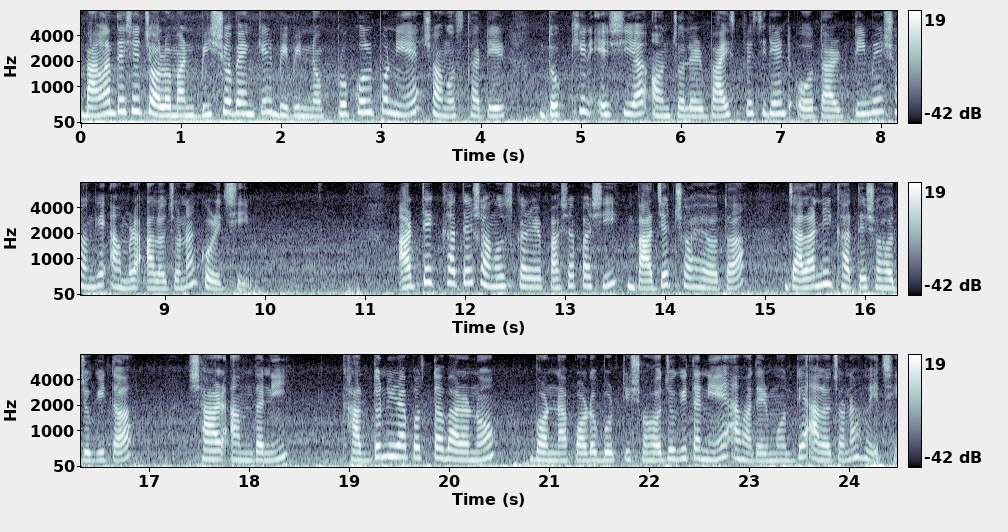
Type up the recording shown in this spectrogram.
বাংলাদেশে চলমান বিশ্বব্যাংকের বিভিন্ন প্রকল্প নিয়ে সংস্থাটির দক্ষিণ এশিয়া অঞ্চলের ভাইস প্রেসিডেন্ট ও তার টিমের সঙ্গে আমরা আলোচনা করেছি। আর্থিক খাতে সংস্কারের পাশাপাশি বাজেট সহায়তা, জ্বালানি খাতে সহযোগিতা, সার আমদানি, খাদ্য নিরাপত্তা বাড়ানো, বন্যা পরবর্তী সহযোগিতা নিয়ে আমাদের মধ্যে আলোচনা হয়েছে।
